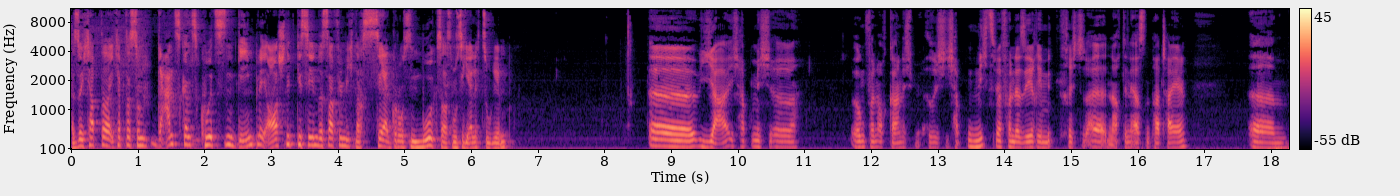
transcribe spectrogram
Also ich habe da, ich habe da so einen ganz, ganz kurzen Gameplay-Ausschnitt gesehen, das sah für mich nach sehr großen Murks aus, muss ich ehrlich zugeben. Äh, ja, ich habe mich äh, irgendwann auch gar nicht also ich, ich habe nichts mehr von der Serie mitgekriegt äh, nach den ersten paar Teilen. Ähm,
